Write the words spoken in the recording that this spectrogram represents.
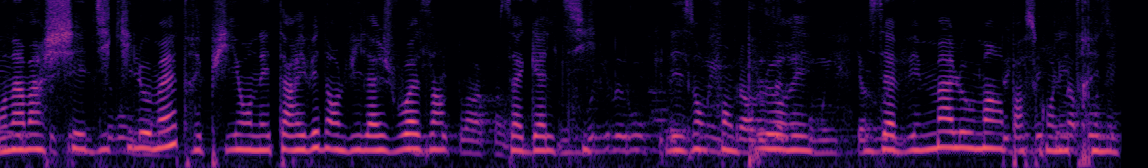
On a marché 10 km et puis on est arrivé dans le village voisin, Zagalti. Les enfants pleuraient, ils avaient mal aux mains parce qu'on les traînait.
